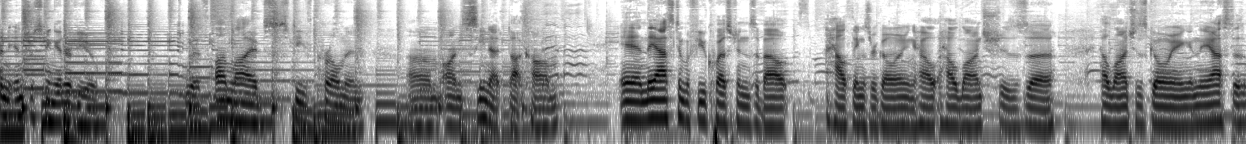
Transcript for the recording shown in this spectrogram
An interesting interview with OnLive's Steve Perlman um, on CNET.com, and they asked him a few questions about how things are going, how how launch is uh, how launch is going, and they asked uh,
